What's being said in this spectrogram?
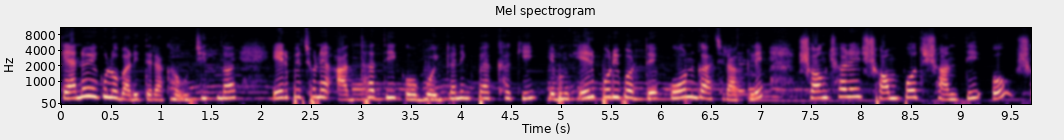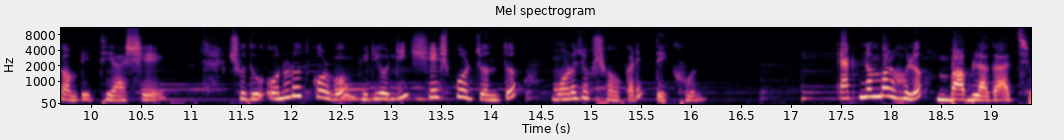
কেন এগুলো বাড়িতে রাখা উচিত নয়? এর পেছনে আধ্যাত্মিক ও বৈজ্ঞানিক ব্যাখ্যা কী? এবং এর পরিবর্তে কোন গাছ রাখলে সংসারে সম্পদ, শান্তি ও সমৃদ্ধি আসে? শুধু অনুরোধ করব ভিডিওটি শেষ পর্যন্ত মনোযোগ সহকারে দেখুন। এক নম্বর হলো বাবলা গাছ।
